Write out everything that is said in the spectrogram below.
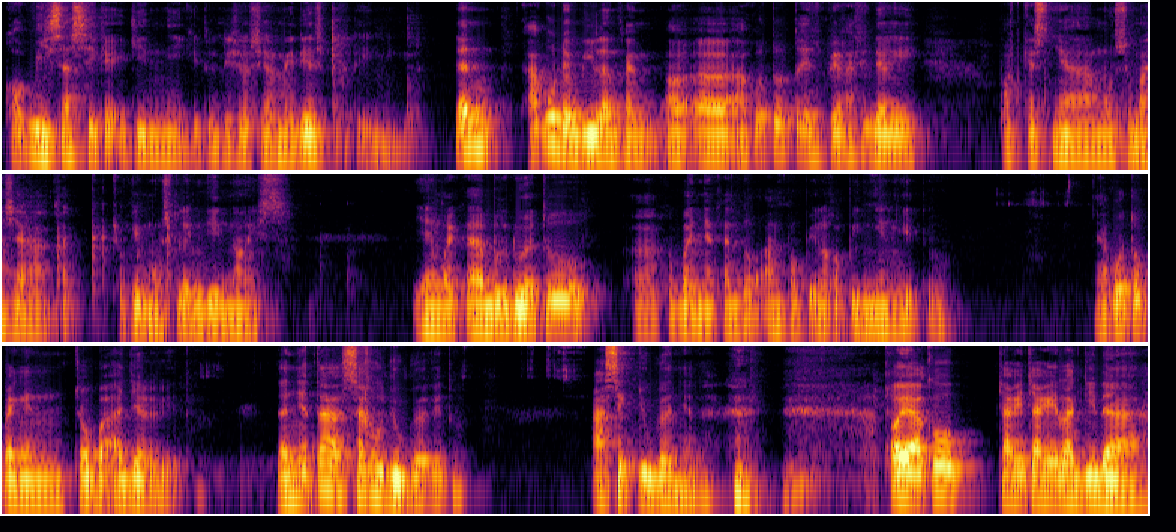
Kok bisa sih kayak gini gitu di sosial media seperti ini gitu. dan aku udah bilang kan uh, uh, aku tuh terinspirasi dari podcastnya musuh masyarakat coki muslim di noise. Yang mereka berdua tuh uh, kebanyakan tuh unpopular opinion gitu. Aku tuh pengen coba aja gitu. Dan nyata seru juga gitu asik juga nyata. Oh ya aku cari-cari lagi dah.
